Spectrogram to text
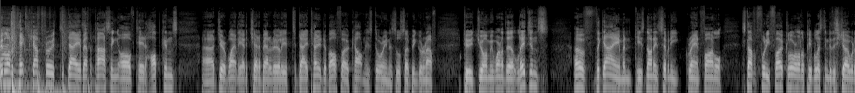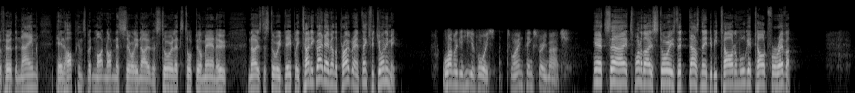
Been a lot of text come through today about the passing of Ted Hopkins. Uh, Jared Waitley had a chat about it earlier today. Tony De Bolfo, Carlton historian, has also been good enough to join me. One of the legends of the game and his 1970 grand final stuff of footy folklore. A lot of people listening to this show would have heard the name Ted Hopkins, but might not necessarily know the story. Let's talk to a man who knows the story deeply. Tony, great to have you on the program. Thanks for joining me. Lovely to hear your voice, Dwayne. Thanks very much. Yeah, it's uh, it's one of those stories that does need to be told, and will get told forever.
